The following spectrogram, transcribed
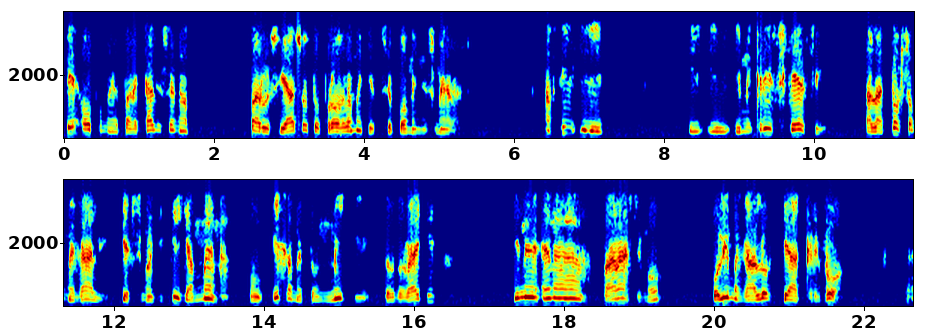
και όπου με παρακάλεσε να παρουσιάσω το πρόγραμμα και τις επόμενες μέρες. Αυτή η, η, η, η μικρή σχέση αλλά τόσο μεγάλη και σημαντική για μένα που είχαμε τον Μίκη Θεοδωράκη είναι ένα παράσημο πολύ μεγάλο και ακριβό. Ε,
